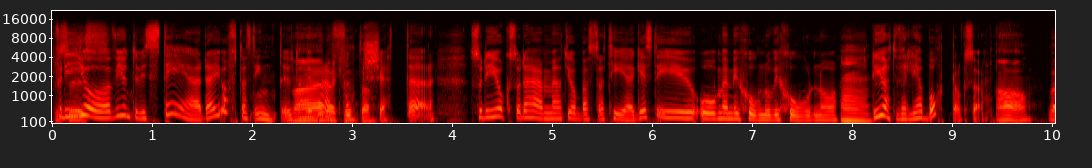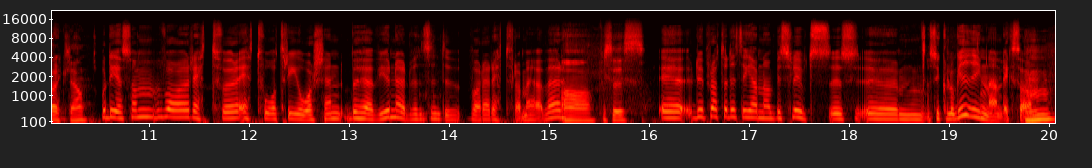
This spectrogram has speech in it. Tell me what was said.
för det gör vi ju inte, vi städar ju oftast inte utan Nej, vi bara fortsätter. Inte. Så det är ju också det här med att jobba strategiskt ju, och med mission och vision. Och, mm. Det är ju att välja bort också. Ja, verkligen. Och det som var rätt för ett, två, tre år sedan behöver ju nödvändigtvis inte vara rätt framöver. Ja, precis. Eh, du pratade lite grann om beslutspsykologi eh, innan. Liksom. Mm.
